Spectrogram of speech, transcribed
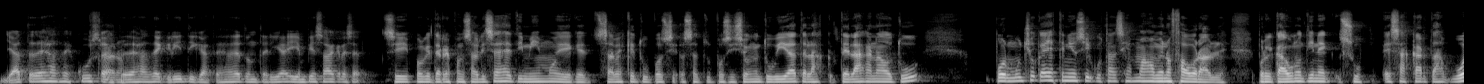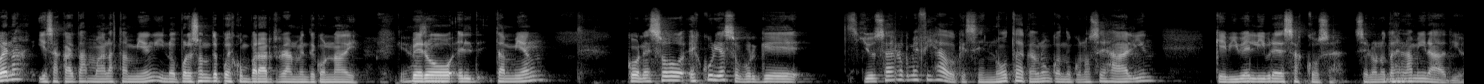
ya te dejas de excusas, te dejas de críticas, te dejas de tontería y empiezas a crecer. Sí, porque te responsabilizas de ti mismo y de que sabes que tu, o sea, tu posición en tu vida te la, te la has ganado tú, por mucho que hayas tenido circunstancias más o menos favorables, porque cada uno tiene sus, esas cartas buenas y esas cartas malas también, y no, por eso no te puedes comparar realmente con nadie. Pero el, también con eso es curioso, porque yo sabes lo que me he fijado, que se nota, cabrón, cuando conoces a alguien que vive libre de esas cosas. Se lo notas en la mirada, tío.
